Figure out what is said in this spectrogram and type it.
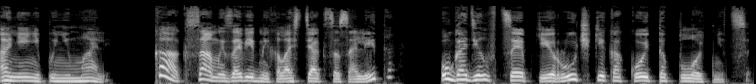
Они не понимали, как самый завидный холостяк Сосолита угодил в цепкие ручки какой-то плотницы,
